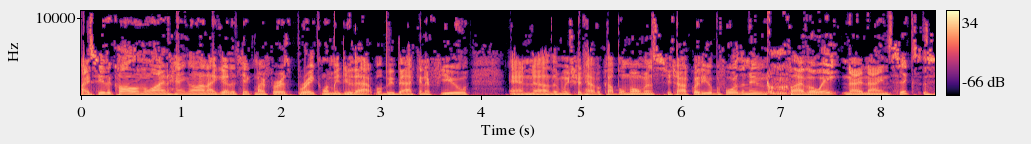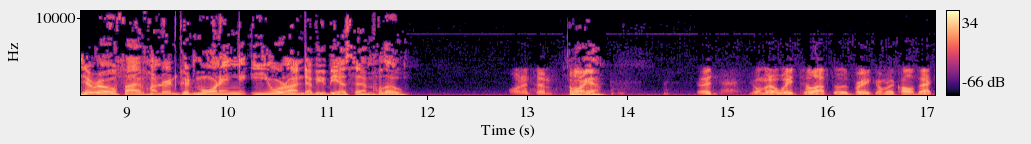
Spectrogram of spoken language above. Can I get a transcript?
I see the call on the line. Hang on. I got to take my first break. Let me do that. We'll be back in a few. And uh, then we should have a couple moments to talk with you before the news. 508 996 0500. Good morning. You are on WBSM. Hello. Morning, Tim. How are you? Good. You want me to wait till after the break? Or I'm going to call back.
